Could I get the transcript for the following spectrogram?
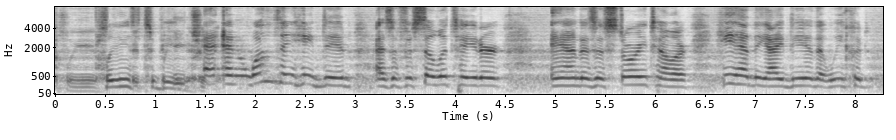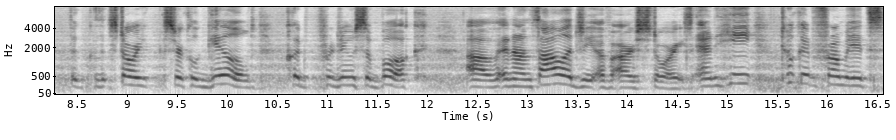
pleased. Pleased It's to be here. And, and one thing he did as a facilitator and as a storyteller, he had the idea that we could, the, the Story Circle Guild could produce a book of an anthology of our stories, and he took it from its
